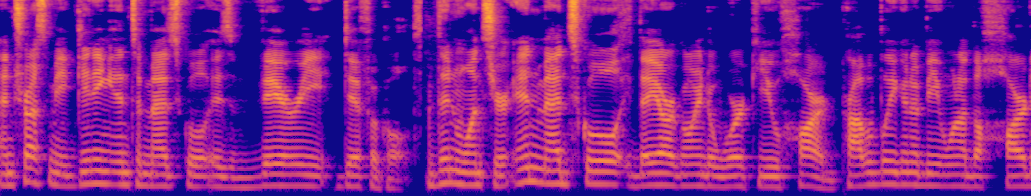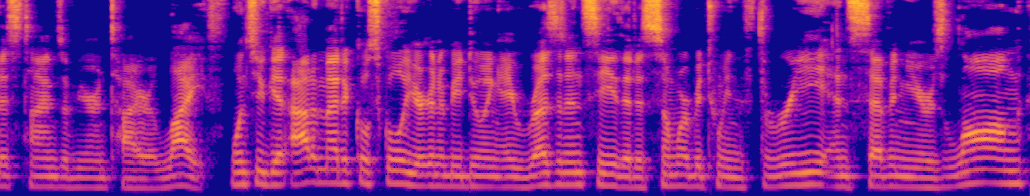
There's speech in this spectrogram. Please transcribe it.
And trust me, getting into med school is very difficult. Then once you're in med school, they are going to work you hard. Probably going to be one of the hardest times of your entire life. Once you get out of medical school, you're going to be doing a residency that is somewhere between three and seven years long,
